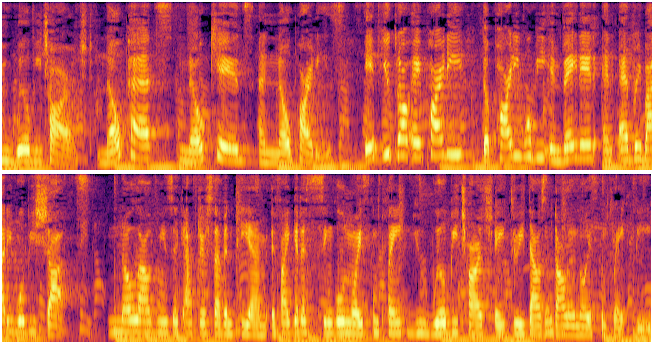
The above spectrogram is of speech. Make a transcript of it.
you will be charged. No pets, no kids, and no parties. If you throw a party, the party will be invaded and everybody will be shot. No loud music after 7 p.m. If I get a single noise complaint, you will be charged a $3,000 noise complaint fee.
